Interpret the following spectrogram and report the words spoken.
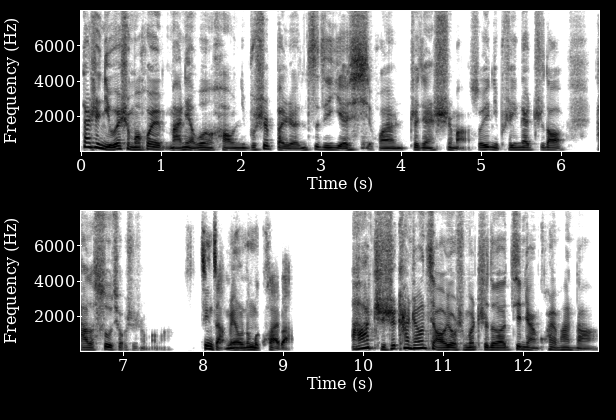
但是你为什么会满脸问号？你不是本人自己也喜欢这件事吗？所以你不是应该知道他的诉求是什么吗？进展没有那么快吧？啊，只是看张脚有什么值得进展快慢的？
